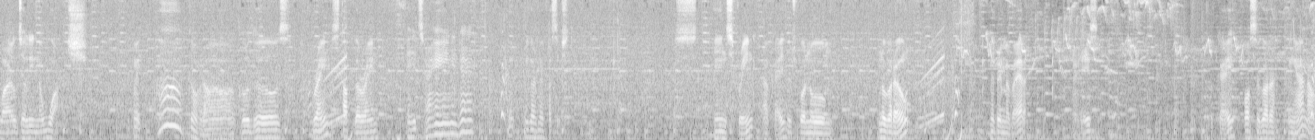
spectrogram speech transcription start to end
while Jelena watch. Wait. Going on, Kudos. Rain, stop the rain. It's raining there. We gotta make isto. In spring, ok, vamos pôr no, no verão, na primavera, é isso. Ok, posso agora ganhar? Não.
